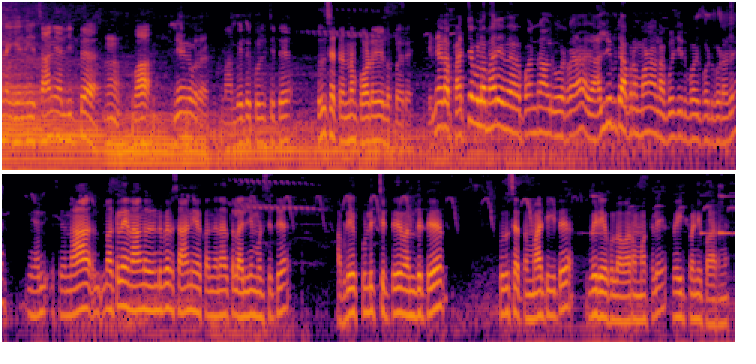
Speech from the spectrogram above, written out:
இன்னைக்கு நீ சாணி அள்ளிட்டு. ஆ வா நீங்கள் பாரு நான் போயிட்டு குளிச்சுட்டு புது சட்டை இன்னும் போடவே இல்லை பாரு. என்னடா பச்சை பிள்ளை மாதிரி பண்ணுற ஆளுக்கு விட்ற அது அள்ளிவிட்டு அப்புறம் போனால் நான் குளிச்சுட்டு போய் போட்டுக்கூடாது? நீ அள்ளி சரி நான் மக்களே நாங்கள் ரெண்டு பேரும் சாணியை கொஞ்ச நேரத்தில் அள்ளி முடிச்சுட்டு அப்படியே குளிச்சுட்டு வந்துட்டு புது சட்டை மாட்டிக்கிட்டு வீடியோக்குள்ளே வர மக்களே. வெயிட் பண்ணி பாருங்கள்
